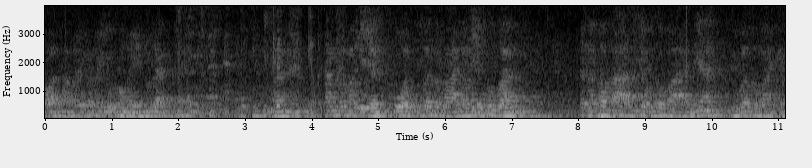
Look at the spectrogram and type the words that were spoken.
ก่อนทำอะไรก็ไปอยู่ตรงไหนนั่นแหละท่านท่านก็มาเรียนบวชที่ว่าสบายมาเรียนทุกวันแต่ในพระป่าที่โยมถวายเนี่ยถือว่าถวายกัน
